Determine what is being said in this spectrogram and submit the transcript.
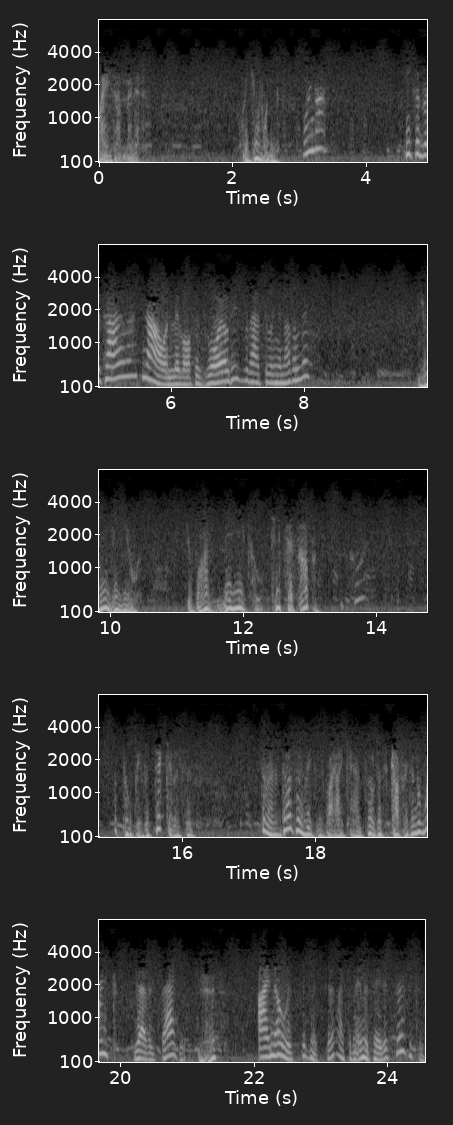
Wait a minute. Well, you wouldn't. why not? He could retire right now and live off his royalties without doing another lift. You mean you. You want me to keep this up? Of course. But don't be ridiculous. There's- There are a dozen reasons why I can't. They'll discover it in a week. You have his baggage. Yes? I know his signature. I can imitate it perfectly.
